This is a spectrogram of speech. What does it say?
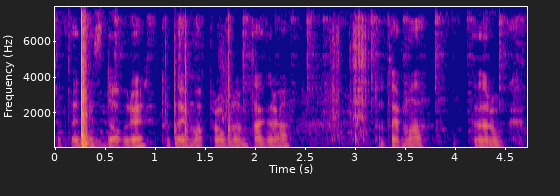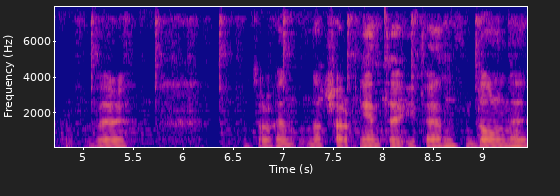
to ten jest dobry. Tutaj ma problem ta gra. Tutaj ma róg trochę nadszarpnięty i ten dolny.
